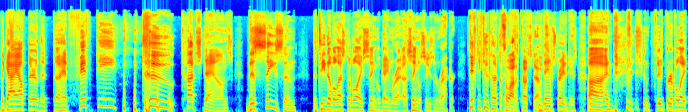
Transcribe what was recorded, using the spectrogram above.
The guy out there that uh, had 52 touchdowns this season, the TSSAA single game, re- uh, single season record. 52 touchdowns. That's a lot of touchdowns. You damn straight it is. Uh, and Division Two AAA,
